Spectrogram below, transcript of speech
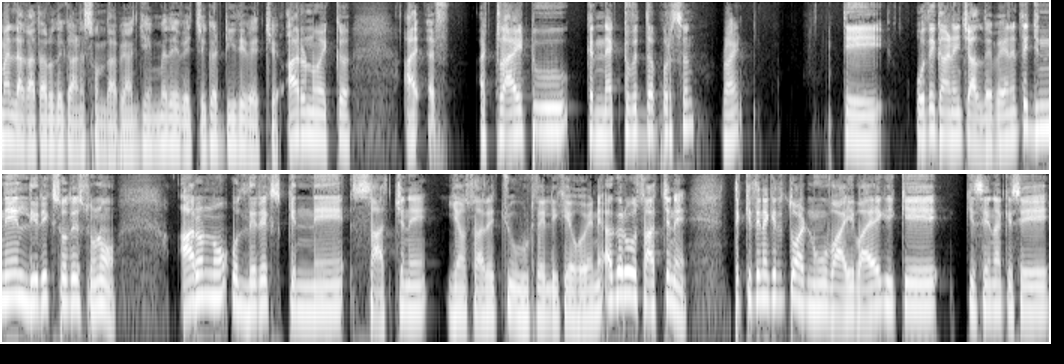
ਮੈਂ ਲਗਾਤਾਰ ਉਹਦੇ ਗਾਣੇ ਸੁਣਦਾ ਪਿਆ ਜਿਮ ਦੇ ਵਿੱਚ, ਗੱਡੀ ਦੇ ਵਿੱਚ ਆਈ ਡੋਨਟ ਨੋ ਇੱਕ I I try to connect with the person right ਤੇ ਉਹਦੇ ਗਾਣੇ ਚੱਲਦੇ ਪਏ ਨੇ ਤੇ ਜਿੰਨੇ ਲਿਰਿਕਸ ਉਹਦੇ ਸੁਣੋ ਆਈ ਡੋਨਟ ਨੋ ਉਹ ਲਿਰਿਕਸ ਕਿੰਨੇ ਸੱਚ ਨੇ ਜਾਂ ਸਾਰੇ ਝੂਠ ਦੇ ਲਿਖੇ ਹੋਏ ਨੇ। ਅਗਰ ਉਹ ਸੱਚ ਨੇ, ਤੇ ਕਿਤੇ ਨਾ ਕਿਤੇ ਤੁਹਾਨੂੰ ਵਾਈਬ ਆਏਗੀ ਕਿ ਕਿਸੇ ਨਾ ਕਿਸੇ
